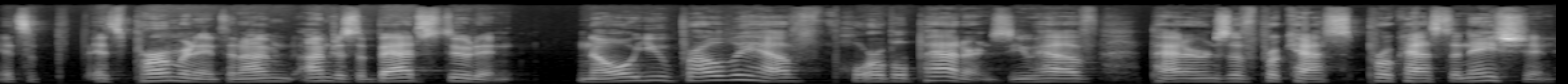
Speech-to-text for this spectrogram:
it's a, it's permanent and I'm I'm just a bad student. No, you probably have horrible patterns. You have patterns of procrastination.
